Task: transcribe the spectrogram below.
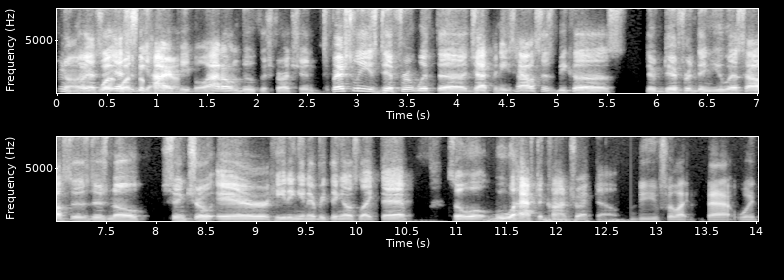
No, like, yes, what- it has what's to be plan? people. I don't do construction. Especially it's different with the Japanese houses because they're different than US houses. There's no central air, heating, and everything else like that. So uh, we will have to contract out. Do you feel like that would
